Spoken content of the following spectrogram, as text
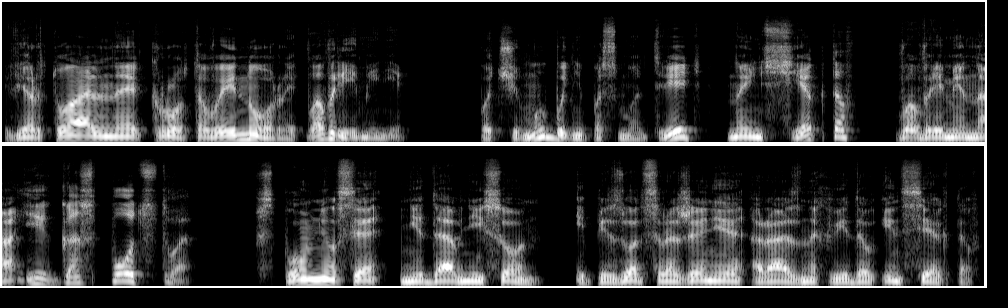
виртуальные кротовые норы во времени. Почему бы не посмотреть на инсектов во времена их господства? Вспомнился недавний сон, эпизод сражения разных видов инсектов,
